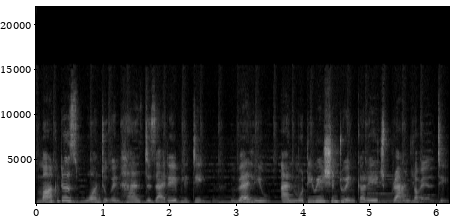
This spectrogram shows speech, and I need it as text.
Marketers want to enhance desirability, value, and motivation to encourage brand loyalty.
